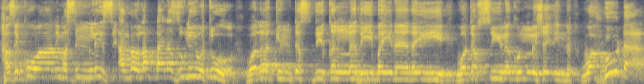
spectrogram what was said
hazikuwa ni masimulizi ambayo labda yanazuliwa tu, walakin tasdiqa alladhi baina yadayhi wa tafsila kulli shay'in wa huda.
